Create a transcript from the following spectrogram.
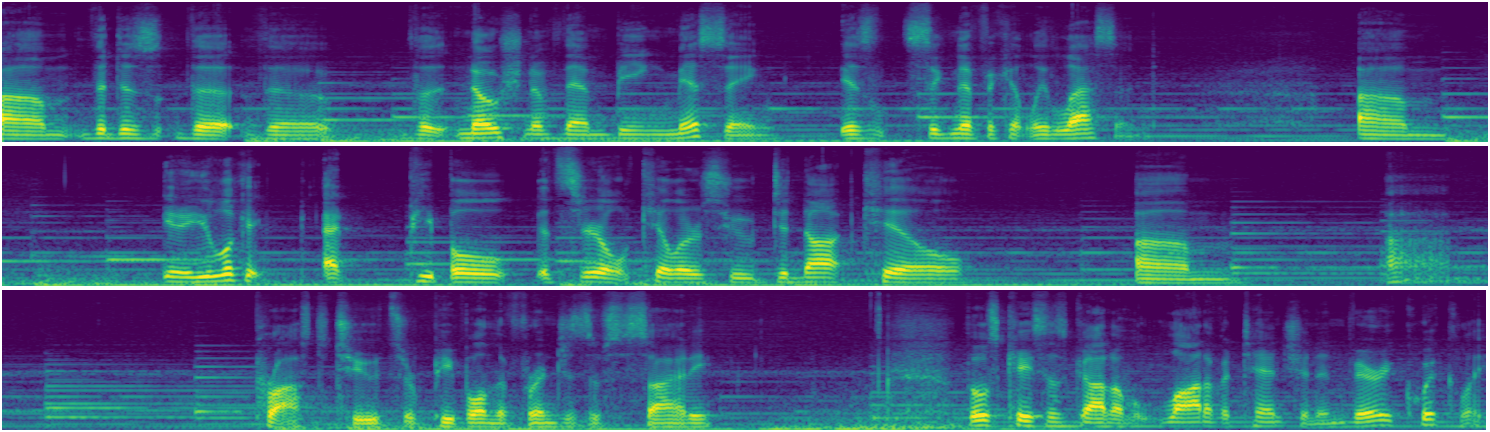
um, the, the, the, the notion of them being missing is significantly lessened. Um, you know, you look at, at people, at serial killers who did not kill um, um, prostitutes or people on the fringes of society. Those cases got a lot of attention and very quickly.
